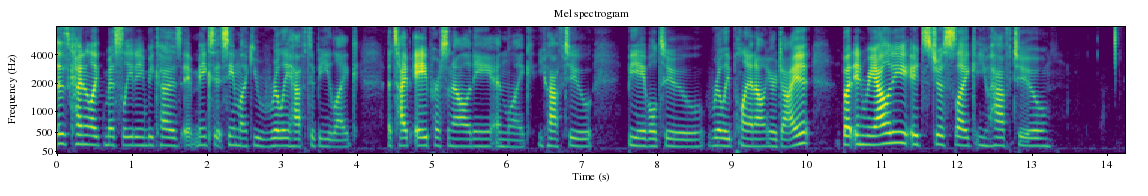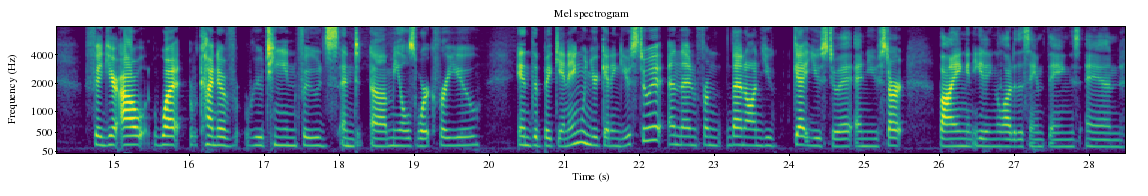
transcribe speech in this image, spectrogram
is kind of like misleading because it makes it seem like you really have to be like a type A personality and like you have to be able to really plan out your diet. But in reality, it's just like you have to figure out what kind of routine foods and uh, meals work for you in the beginning when you're getting used to it and then from then on you get used to it and you start buying and eating a lot of the same things and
